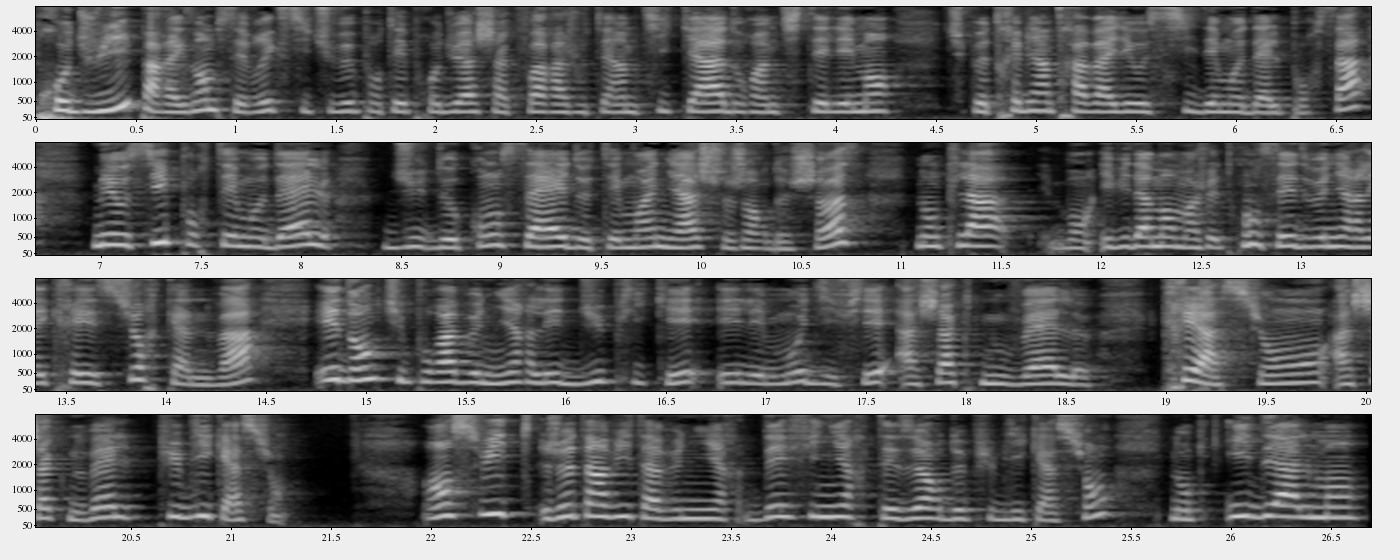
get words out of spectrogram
produits. Par exemple, c'est vrai que si tu veux pour tes produits à chaque fois rajouter un petit cadre ou un petit élément, tu peux très bien travailler aussi des modèles pour ça, mais aussi pour tes modèles de conseils, de témoignages, ce genre de choses. Donc là, bon, évidemment, moi je vais te conseiller de venir les créer sur Canva et donc tu pourras venir les dupliquer et les modifier à chaque nouvelle création, à chaque nouvelle publication. Ensuite, je t'invite à venir définir tes heures de publication. Donc idéalement,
